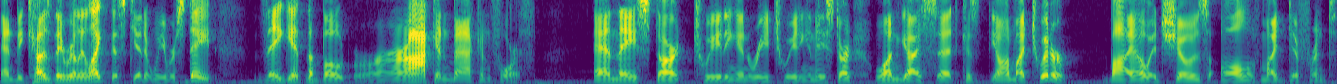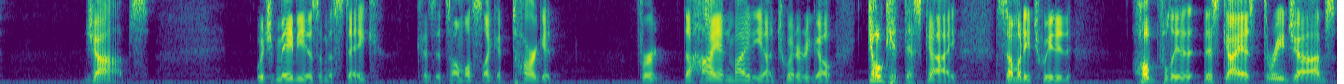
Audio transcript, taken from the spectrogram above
And because they really like this kid at Weber State, they get the boat rocking back and forth. And they start tweeting and retweeting. And they start, one guy said, because, you know, on my Twitter bio, it shows all of my different jobs, which maybe is a mistake because it's almost like a target for the high and mighty on Twitter to go, go get this guy. Somebody tweeted, hopefully this guy has three jobs.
